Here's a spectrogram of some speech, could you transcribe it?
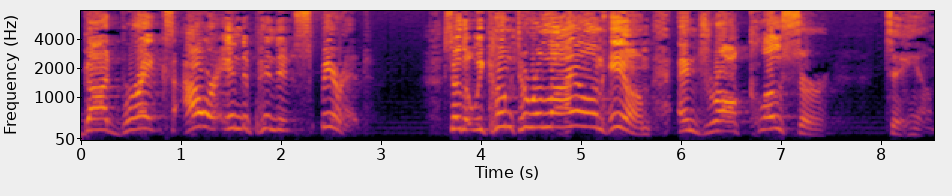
God breaks our independent spirit so that we come to rely on Him and draw closer to Him.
